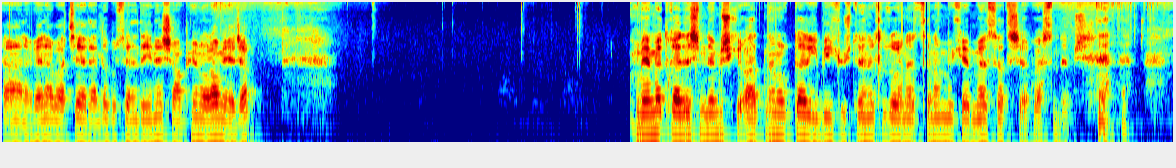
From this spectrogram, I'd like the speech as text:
Yani Fenerbahçe herhalde bu sene de yine şampiyon olamayacak. Mehmet kardeşim demiş ki Adnan Oktar gibi 2-3 tane kız oynatsana mükemmel satış yaparsın demiş.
